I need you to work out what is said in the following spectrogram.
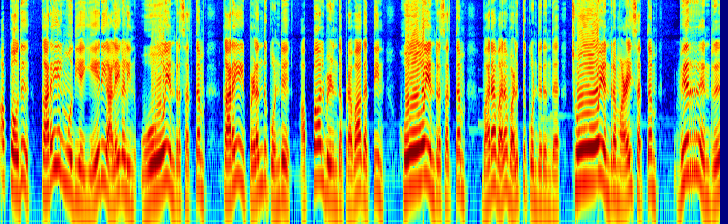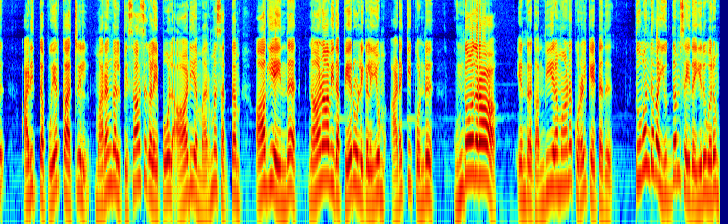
அப்போது கரையில் மோதிய ஏரி அலைகளின் ஓ என்ற சத்தம் கரையை பிளந்து கொண்டு அப்பால் விழுந்த பிரவாகத்தின் ஹோ என்ற சத்தம் வர வர வலுத்து கொண்டிருந்த சோ என்ற மழை சத்தம் விர் என்று அடித்த புயற்காற்றில் மரங்கள் பிசாசுகளைப் போல் ஆடிய மர்ம சத்தம் ஆகிய இந்த நானாவித பேரொளிகளையும் அடக்கிக் கொண்டு குண்டோதரா! என்ற கம்பீரமான குரல் கேட்டது. துவந்தவ யுத்தம் செய்த இருவரும்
